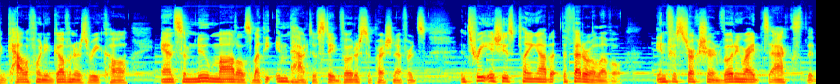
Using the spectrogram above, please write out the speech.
the California governor's recall, and some new models about the impact of state voter suppression efforts, and three issues playing out at the federal level infrastructure and voting rights acts that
